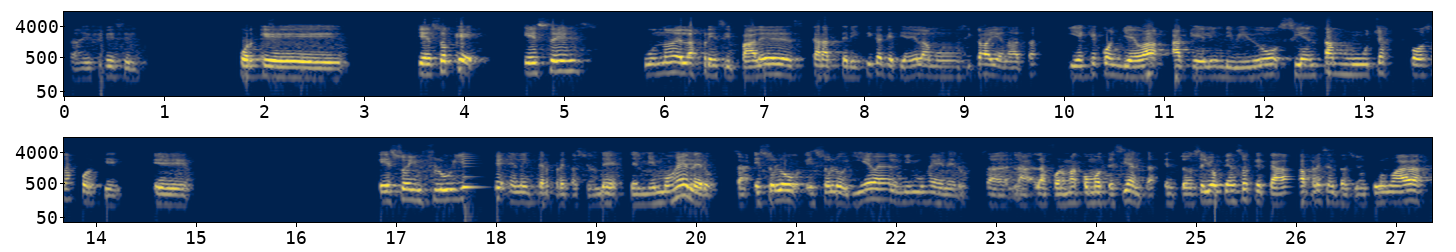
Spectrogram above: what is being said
está difícil, porque pienso que ese es una de las principales características que tiene la música vallenata y es que conlleva a que el individuo sienta muchas cosas porque eh, eso influye en la interpretación del mismo género. O sea, eso lo, eso lo lleva el mismo género, o sea, la, la, forma como te sientas. Entonces yo pienso que cada presentación que uno haga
